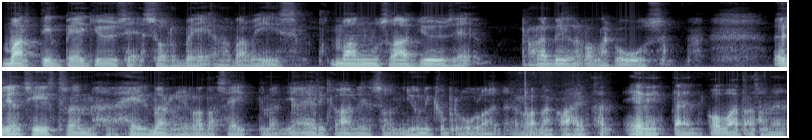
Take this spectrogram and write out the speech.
Martin P. Jyse, Sorbe, rata 5, Magnus A. Jyse, Rabil, rata 6, Örjan Kihlström, Heilmeri, rata 7 ja Erik Adilson, Unico Broline, rata 8. Erittäin kovatasoinen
